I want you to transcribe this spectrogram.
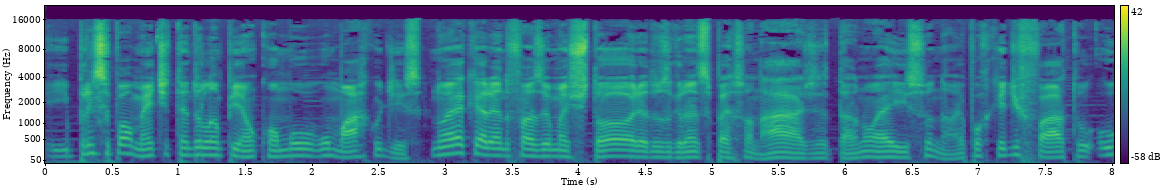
E principalmente tendo o Lampião como um marco disso. Não é querendo fazer uma história dos grandes personagens e tal, não é isso não. É porque de fato o,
